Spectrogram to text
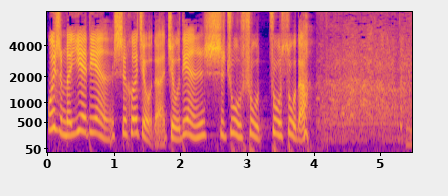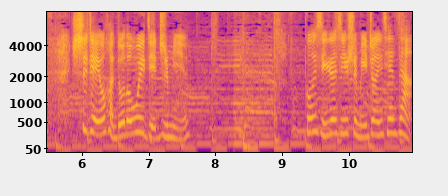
为什么夜店是喝酒的，酒店是住宿住宿的？世界有很多的未解之谜。恭喜热心市民中一千赞。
